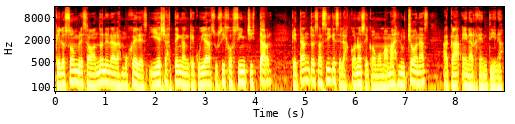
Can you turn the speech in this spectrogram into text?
que los hombres abandonen a las mujeres y ellas tengan que cuidar a sus hijos sin chistar, que tanto es así que se las conoce como mamás luchonas acá en Argentina.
